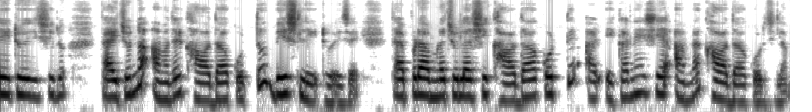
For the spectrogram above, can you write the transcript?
লেট হয়ে গেছিল। তাই জন্য আমাদের খাওয়া দাওয়া করতেও বেশ লেট হয়ে যায়। তারপরে আমরা চলে আসি খাওয়া দাওয়া করতে, আর এখানে এসে আমরা খাওয়া দাওয়া করছিলাম।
